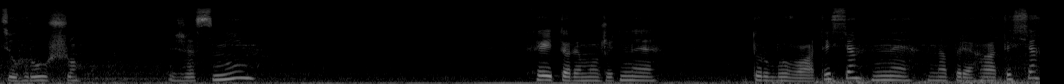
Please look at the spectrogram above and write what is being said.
цю грушу. Жасмін. Хейтери можуть не турбуватися, не напрягатися.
